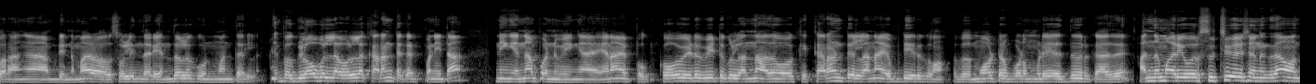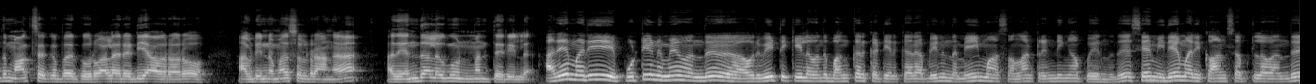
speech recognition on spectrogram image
போறாங்க அப்படின்ற மாதிரி அவர் சொல்லியிருந்தாரு. எந்த அளவுக்கு உண்மைன்னு தெரியல. இப்போ குளோபல் லெவலில் கரண்ட்டை கட் பண்ணிட்டா நீங்கள் என்ன பண்ணுவீங்க? ஏன்னா இப்போ கோவிட் வீட்டுக்குள்ளே இருந்தால் அதுவும் ஓகே கரண்ட் இல்லைன்னா எப்படி இருக்கும்? இப்போ மோட்டர் போட முடியாது எதுவும் இருக்காது. அந்த மாதிரி ஒரு சுச்சுவேஷனுக்கு தான் வந்து மார்க் சக்கபர்க் ஒரு வேளை ரெடி ஆகுறாரோ அப்படின்ற மாதிரி சொல்கிறாங்க அது எந்த அளவுக்கு உண்மைன்னு தெரியல. அதே மாதிரி புட்டினுமே வந்து அவர் வீட்டு கீழே வந்து பங்கர் கட்டியிருக்காரு அப்படின்னு இந்த மே மாதம்லாம் ட்ரெண்டிங்காக போயிருந்தது. சேம் இதே மாதிரி கான்செப்டில் வந்து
